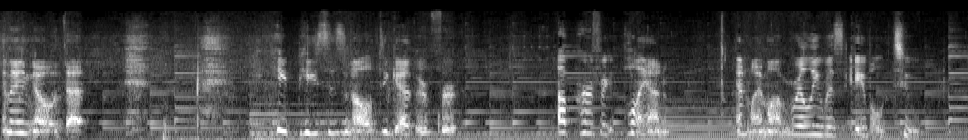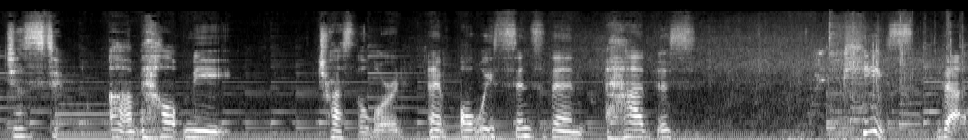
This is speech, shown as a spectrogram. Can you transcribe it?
And I know that He pieces it all together for a perfect plan. And my mom really was able to just um, help me trust the Lord. And I've always since then had this peace that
